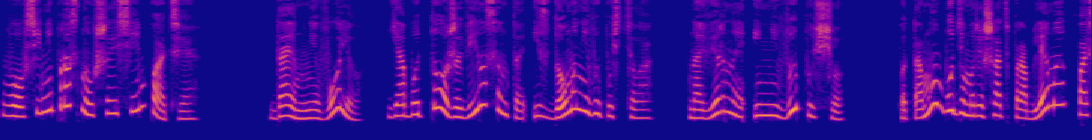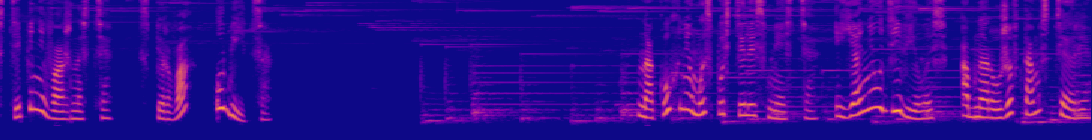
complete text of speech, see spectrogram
вовсе не проснувшаяся эмпатия. Дай мне волю, я бы тоже Винсента из дома не выпустила. Наверное, и не выпущу. Потому будем решать проблемы по степени важности. Сперва убийца. На кухню мы спустились вместе, и я не удивилась, обнаружив там стери.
